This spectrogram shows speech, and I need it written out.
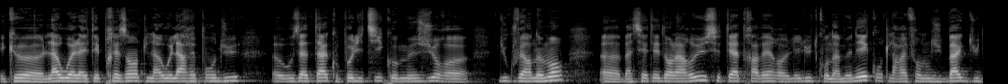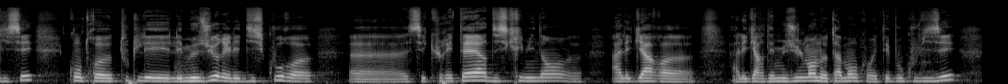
et que là où elle a été présente, là où elle a répondu aux attaques, aux politiques, aux mesures euh, du gouvernement, euh, bah, c'était dans la rue, c'était à travers euh, les luttes qu'on a menées contre la réforme du bac, du lycée, contre euh, toutes les, mesures et les discours euh, euh, sécuritaires, discriminants euh, à l'égard euh, des musulmans notamment qui ont été beaucoup visés, Euh,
